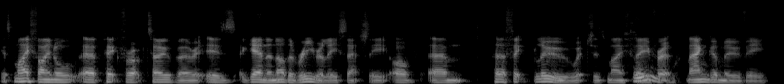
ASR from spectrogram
it's my final uh, pick for October. It is again another re-release actually of um, Perfect Blue, which is my favorite Ooh. manga movie.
